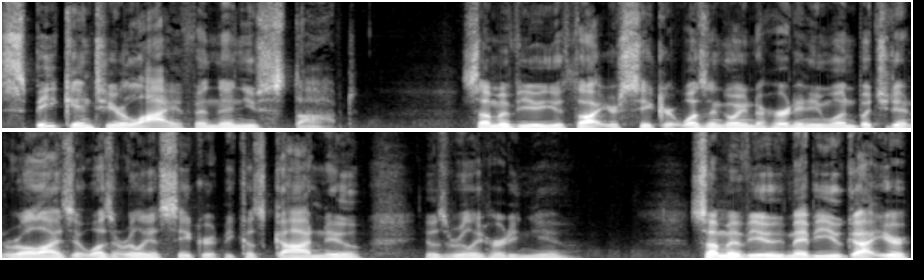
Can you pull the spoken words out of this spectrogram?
speak into your life and then you stopped. Some of you, you thought your secret wasn't going to hurt anyone, but you didn't realize it wasn't really a secret because God knew it was really hurting you. Some of you, maybe you got your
